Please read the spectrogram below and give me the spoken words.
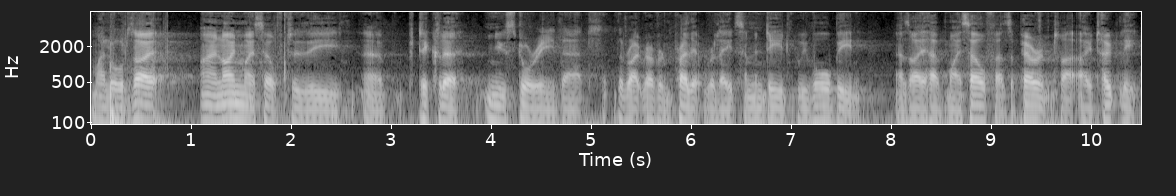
My lords, I, I align myself to the uh, particular news story that the Right Reverend Prelate relates, and indeed we've all been, as I have myself as a parent, I, I totally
